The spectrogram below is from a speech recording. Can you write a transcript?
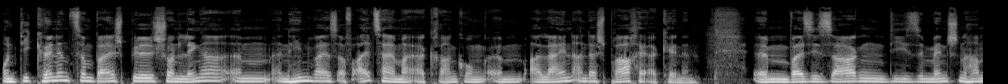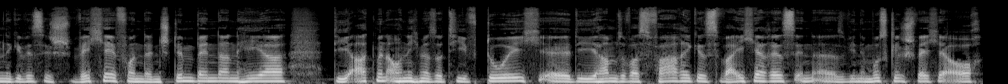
und die können zum Beispiel schon länger ähm, einen Hinweis auf Alzheimer-Erkrankung ähm, allein an der Sprache erkennen, ähm, weil sie sagen, diese Menschen haben eine gewisse Schwäche von den Stimmbändern her, die atmen auch nicht mehr so tief durch, äh, die haben so was Fahriges, Weicheres, in, also wie eine Muskelschwäche auch.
